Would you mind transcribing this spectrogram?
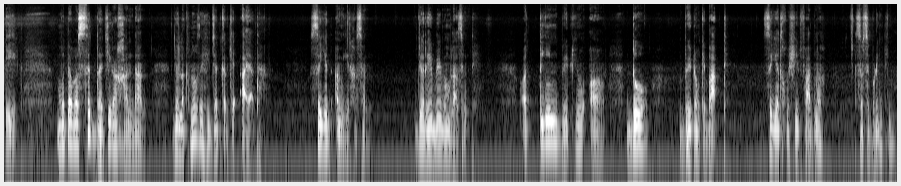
ایک متوسط درجے کا خاندان جو لکھنؤ سے ہجرت کر کے آیا تھا، سید امیر حسن، جو ریلوے میں ملازم تھے اور تین بیٹیوں اور دو بیٹوں کے باپ تھے۔ سید خورشید فاطمہ سب سے بڑی تھیں۔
